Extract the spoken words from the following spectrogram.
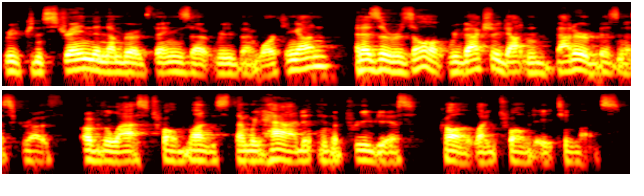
We've constrained the number of things that we've been working on. And as a result, we've actually gotten better business growth over the last 12 months than we had in the previous, call it like 12 to 18 months.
